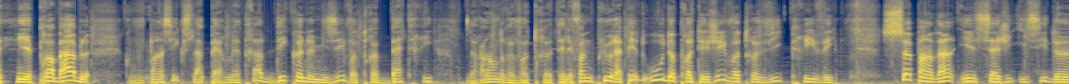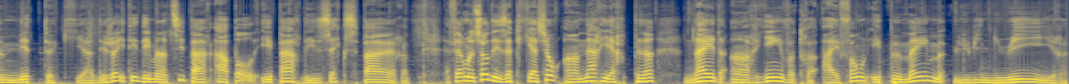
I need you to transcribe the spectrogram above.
il est probable que vous pensiez que cela permettra d'économiser votre batterie, de rendre votre téléphone plus rapide ou de protéger votre vie privée. Cependant, il s'agit ici d'un mythe qui a déjà été démenti par Apple et par des experts. La fermeture des applications en arrière-plan n'aide en rien votre iPhone et peut même lui nuire.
